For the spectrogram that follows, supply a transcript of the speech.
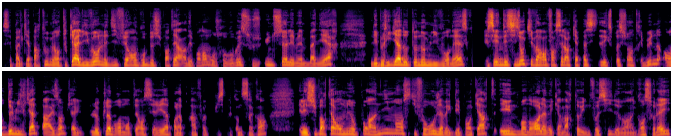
c'est pas le cas partout, mais en tout cas, à Livourne, les différents groupes de supporters indépendants vont se regrouper sous une seule et même bannière, les brigades autonomes livournaises. Et c'est une décision qui va renforcer leur capacité d'expression en tribune. En 2004, par exemple, le club remonté en Serie A pour la première fois depuis 55 ans, et les supporters ont mis au point un immense tifo rouge avec des pancartes et une banderole avec un marteau Devant un grand soleil.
